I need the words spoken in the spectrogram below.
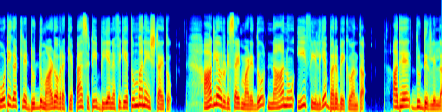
ಕೋಟಿಗಟ್ಲೆ ದುಡ್ಡು ಮಾಡೋ ಅವರ ಕೆಪಾಸಿಟಿ ಬಿಎನ್ಎಫ್ಗೆ ತುಂಬಾನೇ ಇಷ್ಟ ಆಯಿತು. ಆಗ್ಲೇ ಅವರು ಡಿಸೈಡ್ ಮಾಡಿದ್ದು, ನಾನು ಈ ಫೀಲ್ಡ್ಗೆ ಬರಬೇಕು ಅಂತ. ಅದೇ ದುಡ್ಡಿರ್ಲಿಲ್ಲ.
